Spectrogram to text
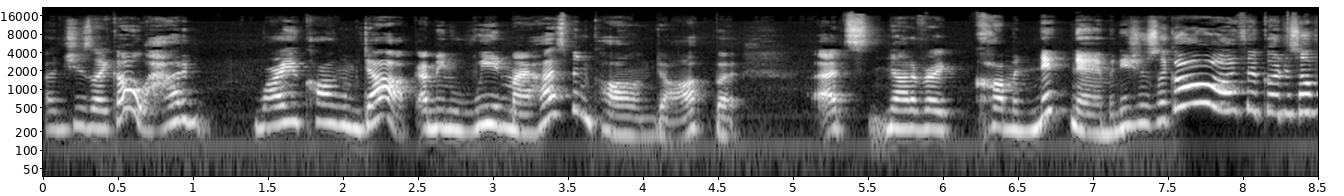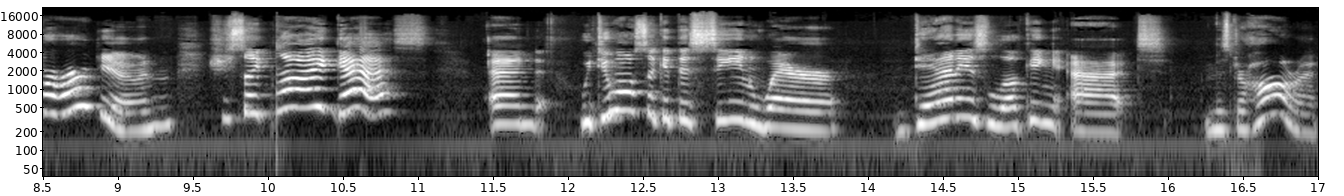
and she's like, "Oh, how did? Why are you calling him Doc? I mean, we and my husband call him Doc, but." That's not a very common nickname. And he's just like, oh, I think I just overheard you. And she's like, well, I guess. And we do also get this scene where Danny's looking at Mr. Hallorann,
